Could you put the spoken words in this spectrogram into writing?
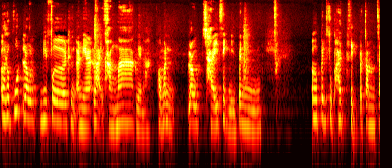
เออเราพูดเราดีเฟอร์ถึงอันเนี้ยหลายครั้งมากเลยนะเพราะมันเราใช้สิ่งนี้เป็น เออเป็นสุภาษิตประจำใจ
